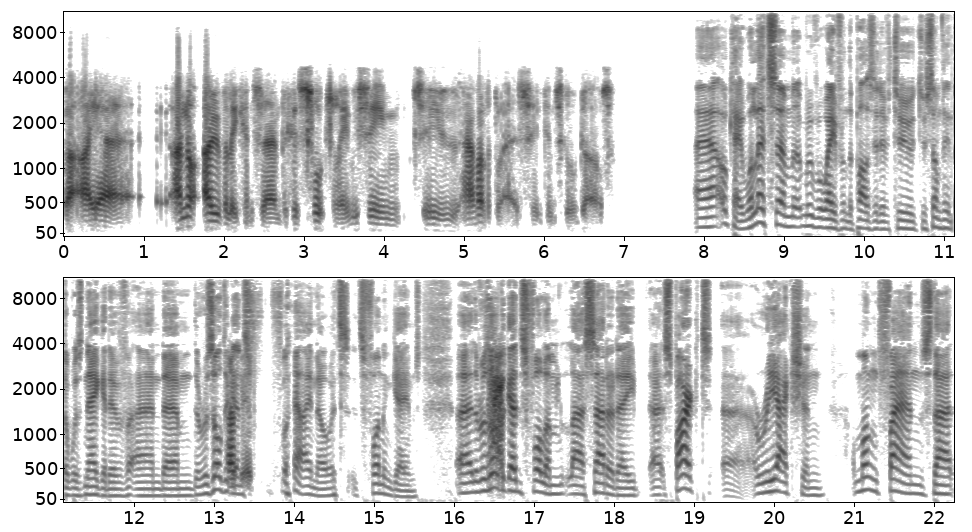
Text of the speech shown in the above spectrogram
But I, uh, I'm not overly concerned because fortunately we seem to have other players who can score goals. Uh, okay, well, let's um, move away from the positive to, to something that was negative, and um, the result against. Okay. I know it's it's fun and games. Uh, the result against Fulham last Saturday uh, sparked uh, a reaction among fans that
